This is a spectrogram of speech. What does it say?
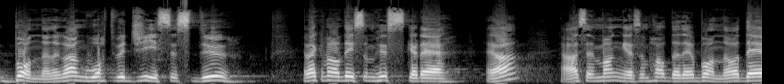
båndet noen gang? What would Jesus do? Jeg vet ikke om de som husker det. Ja, ja jeg ser mange som hadde det båndet. Og det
